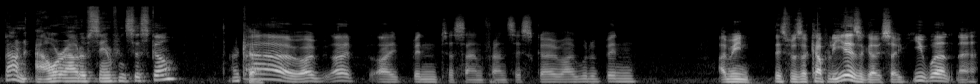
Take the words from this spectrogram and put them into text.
about an hour out of San Francisco. Okay. Oh, I, I, I've been to San Francisco. I would have been. I mean, this was a couple of years ago, so you weren't there.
